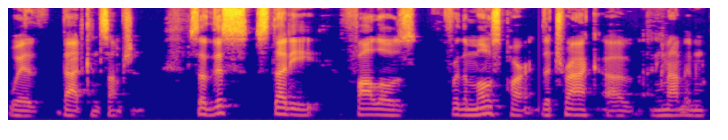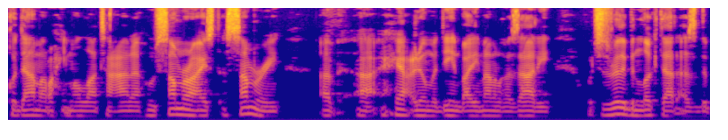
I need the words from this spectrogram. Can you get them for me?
with bad consumption. So this study follows, for the most part, the track of Imam Ibn Qudama rahimahullah ta'ala, who summarized a summary of uh, Ihya Ulumuddin by Imam al-Ghazali, which has really been looked at as the,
